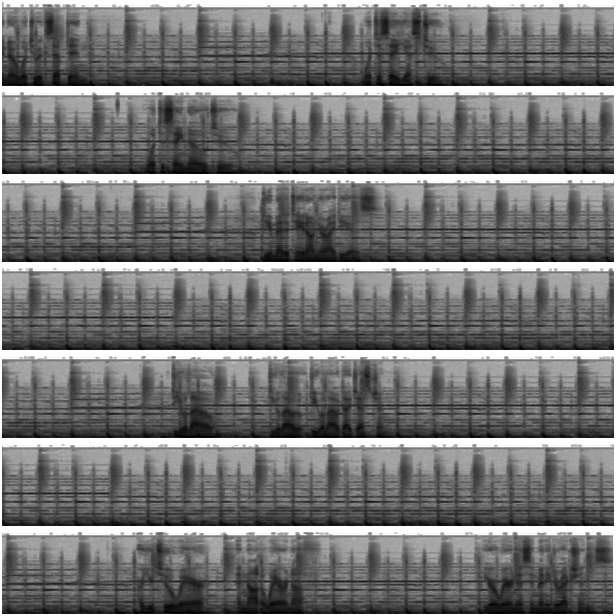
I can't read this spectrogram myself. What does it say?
Know what to accept in? What to say yes to? What to say no to? Do you meditate on your ideas? Do you allow Do you allow do you allow digestion? Are you too aware and not aware enough? Your awareness in many directions.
